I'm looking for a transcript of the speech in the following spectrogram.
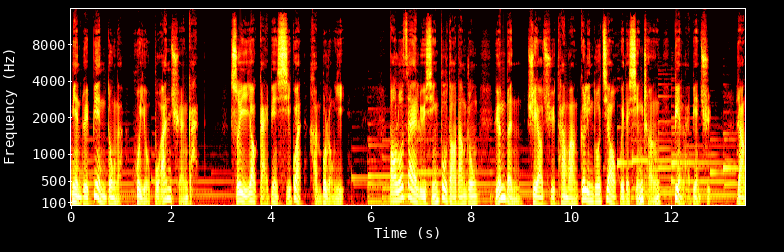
面对变动呢会有不安全感，所以要改变习惯很不容易。保罗在旅行步道当中，原本是要去探望哥林多教会的行程变来变去，让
